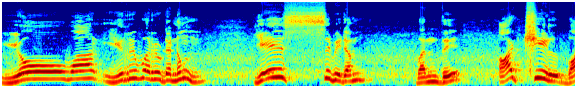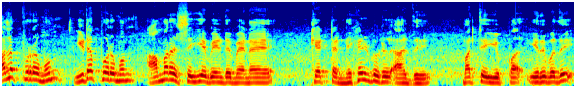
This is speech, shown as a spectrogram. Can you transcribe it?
யோவான் இருவருடனும் இயேசுவிடம் வந்து ஆட்சியில் வலப்புறமும் இடப்புறமும் அமர செய்ய வேண்டுமென கேட்ட நிகழ்வுகள் அது. மத்திய ப இருபது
